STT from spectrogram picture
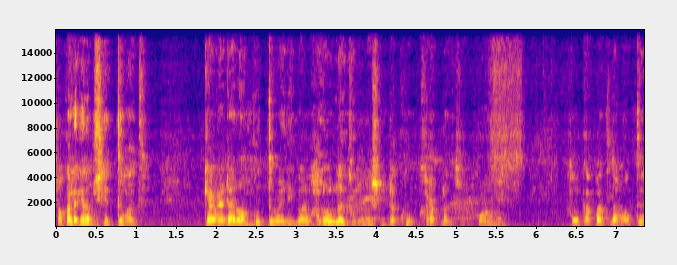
সকালে খেলাম সেদ্ধ ভাত। ক্যামেরাটা আর অন করতে পারিনি এবার ভালোও লাগছিল না, শরীরটা খুব খারাপ লাগছে গরমে। হালকা পাতলার মধ্যে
